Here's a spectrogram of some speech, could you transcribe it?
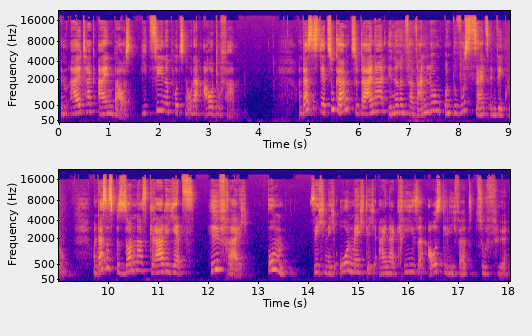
im Alltag einbaust, wie Zähneputzen oder Autofahren. Und das ist der Zugang zu deiner inneren Verwandlung und Bewusstseinsentwicklung. Und das ist besonders gerade jetzt hilfreich, um sich nicht ohnmächtig einer Krise ausgeliefert zu fühlen.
